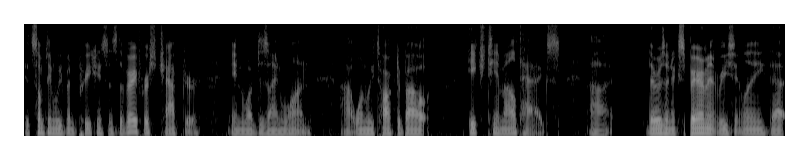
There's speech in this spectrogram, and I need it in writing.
it's something we've been preaching since the very first chapter in Web Design 1 uh, when we talked about HTML tags. Uh, there was an experiment recently that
